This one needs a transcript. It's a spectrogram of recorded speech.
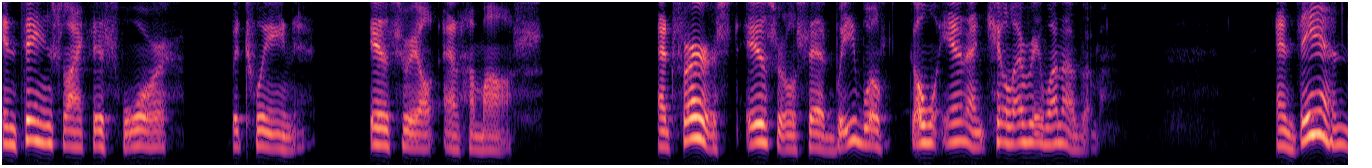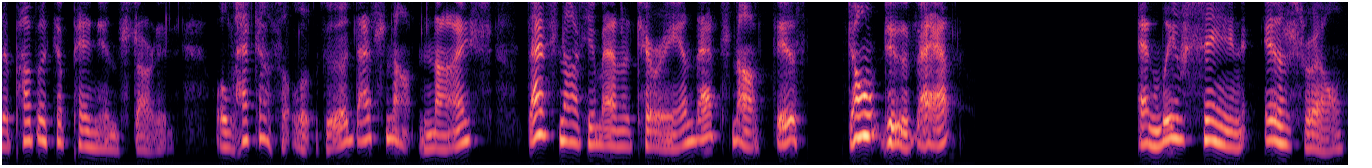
in things like this war between Israel and Hamas, at first Israel said, We will go in and kill every one of them. And then the public opinion started. Well, that doesn't look good. That's not nice. That's not humanitarian. That's not this. Don't do that. And we've seen Israel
